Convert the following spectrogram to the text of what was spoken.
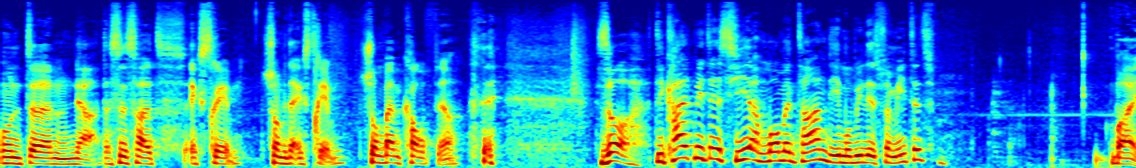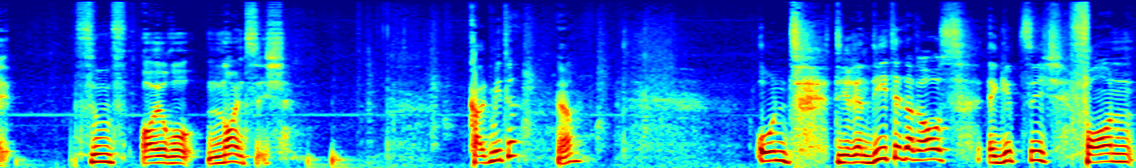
Und ähm, ja, das ist halt extrem. Schon wieder extrem. Schon beim Kauf, ja. so, die Kaltmiete ist hier momentan, die Immobilie ist vermietet bei 5,90 Euro. Kaltmiete, ja. Und die Rendite daraus ergibt sich von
